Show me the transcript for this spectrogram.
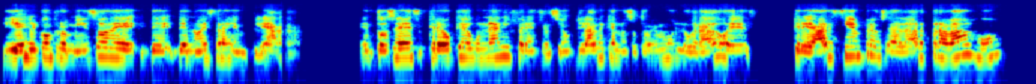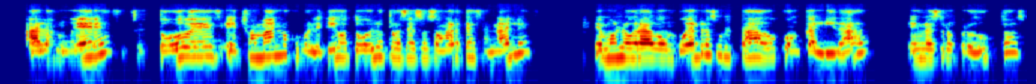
Y es el compromiso de, de, de nuestras empleadas. Entonces, creo que una diferenciación clave que nosotros hemos logrado es crear siempre, o sea, dar trabajo a las mujeres. todo es hecho a mano, como les digo, todos los procesos son artesanales. Hemos logrado un buen resultado con calidad en nuestros productos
